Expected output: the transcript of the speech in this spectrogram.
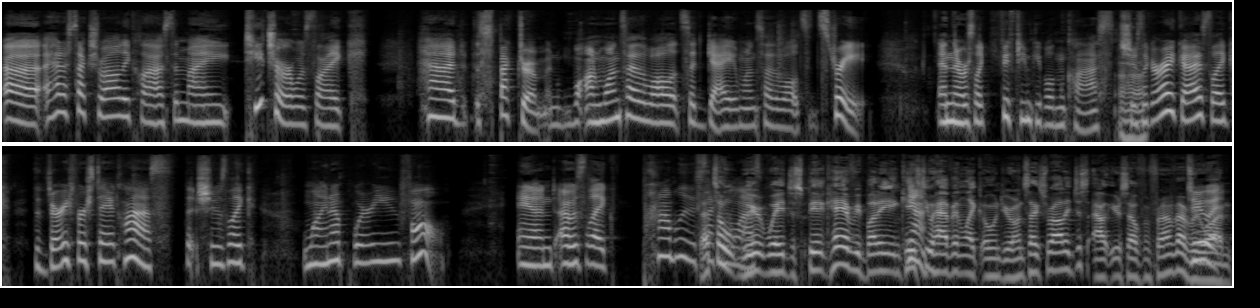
uh i had a sexuality class and my teacher was like had the spectrum and w- on one side of the wall it said gay and one side of the wall it said straight and there was like 15 people in the class she was Uh-huh. like all right guys like the very first day of class that she was like line up where you fall and i was like probably the That's a second to last. weird way to speak. hey, everybody, in case Yeah. you haven't like owned your own sexuality, just out yourself in front of do everyone. it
